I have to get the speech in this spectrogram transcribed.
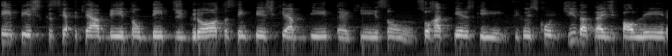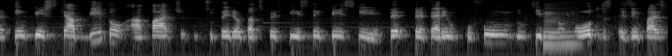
tem peixes que, que habitam dentro de grotas, tem peixes que habitam, que são sorrateiros que ficam escondidos atrás de pauleira, tem peixes que habitam a parte superior da superfície, tem peixes que pre preferem o fundo, que hum. outros exemplares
